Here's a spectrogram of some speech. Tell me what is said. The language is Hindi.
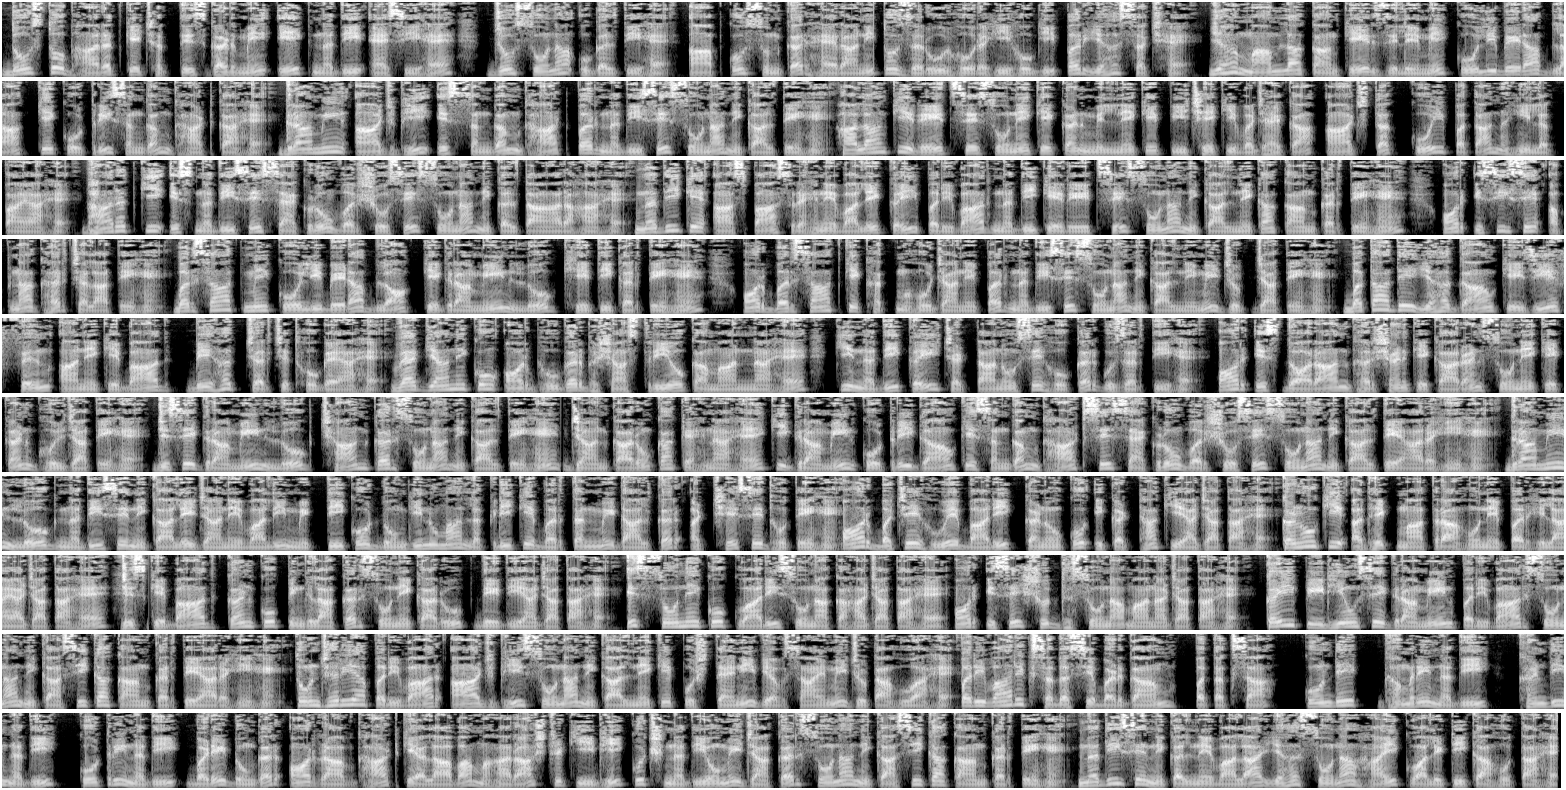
दोस्तों, भारत के छत्तीसगढ़ में एक नदी ऐसी है जो सोना उगलती है। आपको सुनकर हैरानी तो ज़रूर हो रही होगी, पर यह सच है। यह मामला कांकेर ज़िले में कोलीबेड़ा ब्लॉक के कोटरी संगम घाट का है। ग्रामीण आज भी इस संगम घाट पर नदी से सोना निकालते हैं। हालाँकि रेत से सोने के कण मिलने के पीछे की वजह का आज तक कोई पता नहीं लग पाया है। भारत की इस नदी से सैकड़ों वर्षों से सोना निकलता आ रहा है। नदी के आसपास रहने वाले वाले कई परिवार नदी के रेत से सोना निकालने का काम करते हैं और इसी से अपना घर चलाते हैं। बरसात में कोलीबेड़ा ब्लॉक के ग्रामीण लोग खेती करते हैं और बरसात के खत्म हो जाने पर नदी से सोना निकालने में जुट जाते हैं। बता दे यह गाँव केजीएफ फ़िल्म आने के बाद बेहद चर्चित हो गया है। वैज्ञानिकों और भूगर्भ शास्त्रियों का मानना है कि नदी कई चट्टानों से होकर गुजरती है और इस दौरान घर्षण के कारण सोने के कण घुल जाते हैं जिसे ग्रामीण लोग छान कर सोना निकालते हैं। जानकारों का कहना है कि ग्रामीण कोटरी गाँव के संगम घाट से सैकड़ों वर्षों से सोना निकालते आ रहे हैं। ग्रामीण लोग नदी से निकाले जाने वाली मिट्टी को डोंगीनुमा लकड़ी के बर्तन में डालकर अच्छे से धोते हैं और बचे हुए बारीक कणों को इकट्ठा किया जाता है। कणों की अधिक मात्रा होने पर हिलाया जाता है, जिसके बाद कण को पिघलाकर सोने का रूप दे दिया जाता है। इस सोने को क्वारी सोना कहा जाता है और इसे शुद्ध सोना माना जाता है। कई पीढ़ियों से ग्रामीण परिवार सोना निकासी का काम करते आ रहे हैं। तोंझरिया परिवार आज भी सोना निकालने के पुश्तैनी व्यवसाय में जुटा हुआ है। पारिवारिक सदस्य बड़गाम, पतक्सा, कोंडे, घमरे नदी, खंडी नदी, कोटरी नदी, बड़े डोंगर और रावघाट के अलावा महाराष्ट्र की भी कुछ नदियों में जाकर सोना निकासी का काम करते हैं। नदी से निकलने वाला यह सोना हाई क्वालिटी का होता है।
